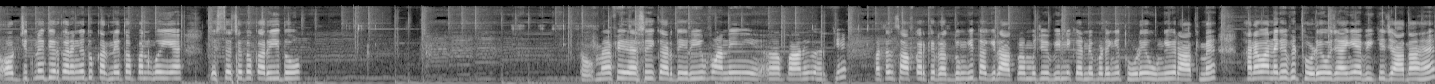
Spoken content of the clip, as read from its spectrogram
और जितनी देर करेंगे तो करने तो अपन को ही है। तो इससे अच्छे तो कर ही दो। तो मैं फिर ऐसे ही कर दे रही हूँ, पानी पानी भर के। बर्तन साफ़ करके रख दूँगी ताकि रात में मुझे भी नहीं करने पड़ेंगे, थोड़े होंगे रात में। खाना वाने के फिर थोड़े हो जाएँगे, अभी के ज़्यादा हैं।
